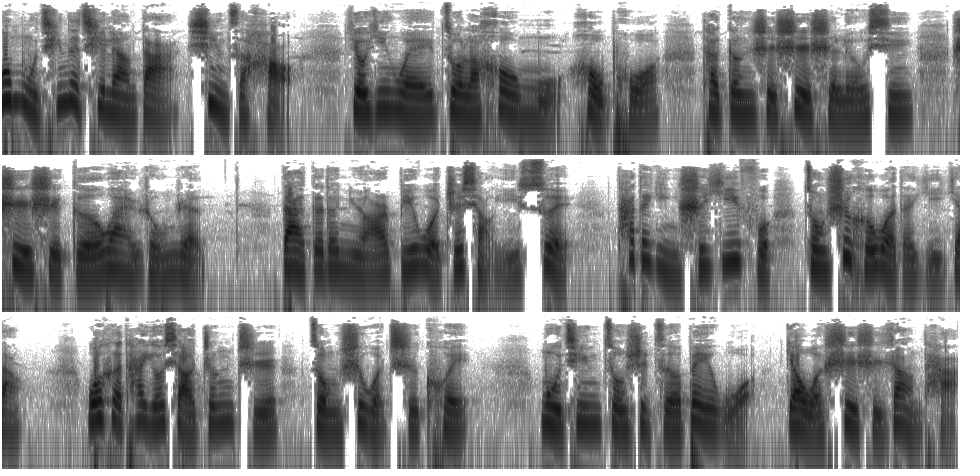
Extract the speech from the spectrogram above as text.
我母亲的气量大，性子好，又因为做了后母后婆，她更是事事留心，事事格外容忍。大哥的女儿比我只小一岁，她的饮食衣服总是和我的一样。我和她有小争执，总是我吃亏。母亲总是责备我，要我事事让她。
